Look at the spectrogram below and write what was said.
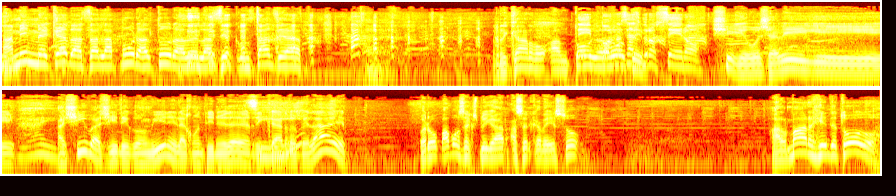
A mí me quedas a la pura altura de las circunstancias. Ricardo Te Antonio no seas Volpi. grosero. Sí, vos sabés que a Chivas sí le conviene la continuidad de ¿Sí? Ricardo Peláez. Bueno, vamos a explicar acerca de eso. Al margen de todo,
